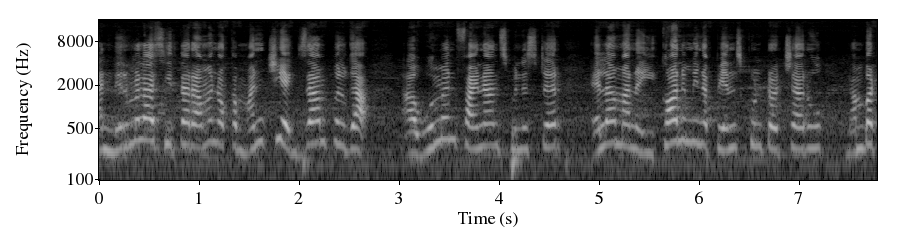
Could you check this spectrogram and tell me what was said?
అండ్ నిర్మలా సీతారామన్ ఒక మంచి ఎగ్జాంపుల్గా ఉమెన్ ఫైనాన్స్ మినిస్టర్ ఎలా మన ఎకానమీని పెంచుకుంటూ వచ్చారు. నంబర్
